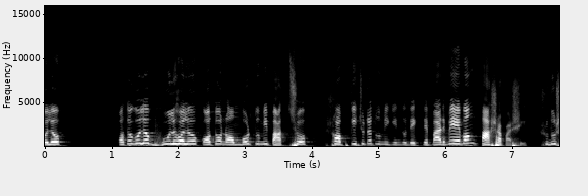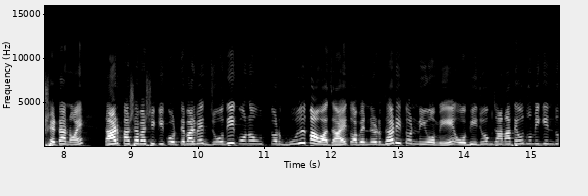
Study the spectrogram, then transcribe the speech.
হলো, কতগুলো ভুল হলো, কত নম্বর তুমি পাচ্ছ, সব কিছুটা তুমি কিন্তু দেখতে পারবে এবং পাশাপাশি। শুধু সেটা নয়, তার পাশাপাশি কি করতে পারবে, যদি কোনো উত্তর ভুল পাওয়া যায়, তবে নির্ধারিত নিয়মে অভিযোগ জানাতেও তুমি কিন্তু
